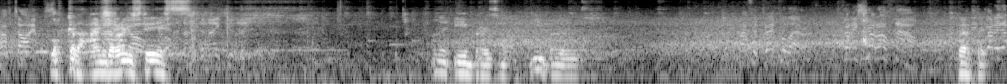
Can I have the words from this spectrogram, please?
Tough times. Look at that anger on his face. That's the nature of the And then now. Ibraz. That's a dreadful error. He's got his shot off now. Perfect.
